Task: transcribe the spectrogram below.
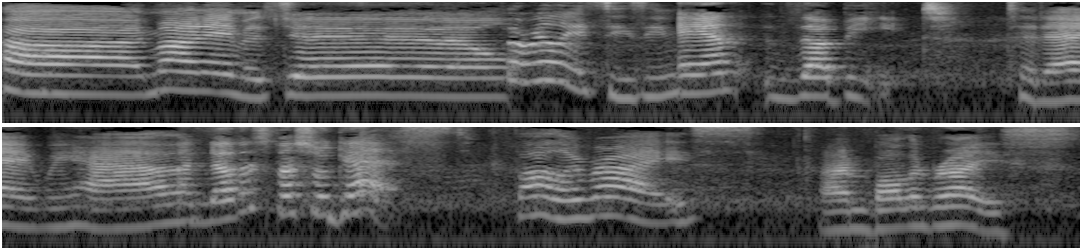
Hi, my name is Jill. But really, it's easy. and the beat. Today we have Another special guest. Baller Bryce. I'm Baller Bryce.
